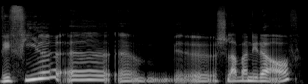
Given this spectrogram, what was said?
Wie viel äh, äh, schlabbern die da auf?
